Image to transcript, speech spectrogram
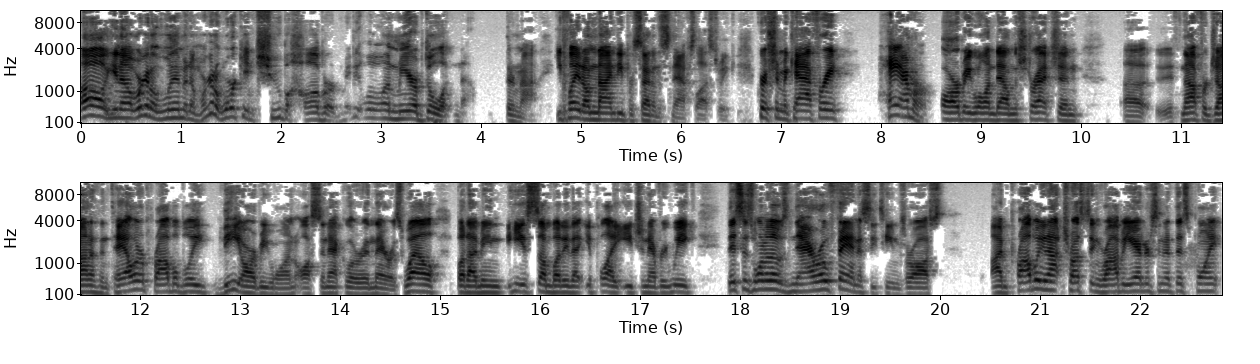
Oh, you know, we're going to limit him. We're going to work in Chuba Hubbard, maybe a little Ameer Abdullah. No, they're not. He played on 90% of the snaps last week. Christian McCaffrey, hammer RB1 down the stretch. And uh, if not for Jonathan Taylor, probably the RB1, Austin Ekeler in there as well. But I mean, he's somebody that you play each and every week. This is one of those narrow fantasy teams, Ross. I'm probably not trusting Robbie Anderson at this point,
